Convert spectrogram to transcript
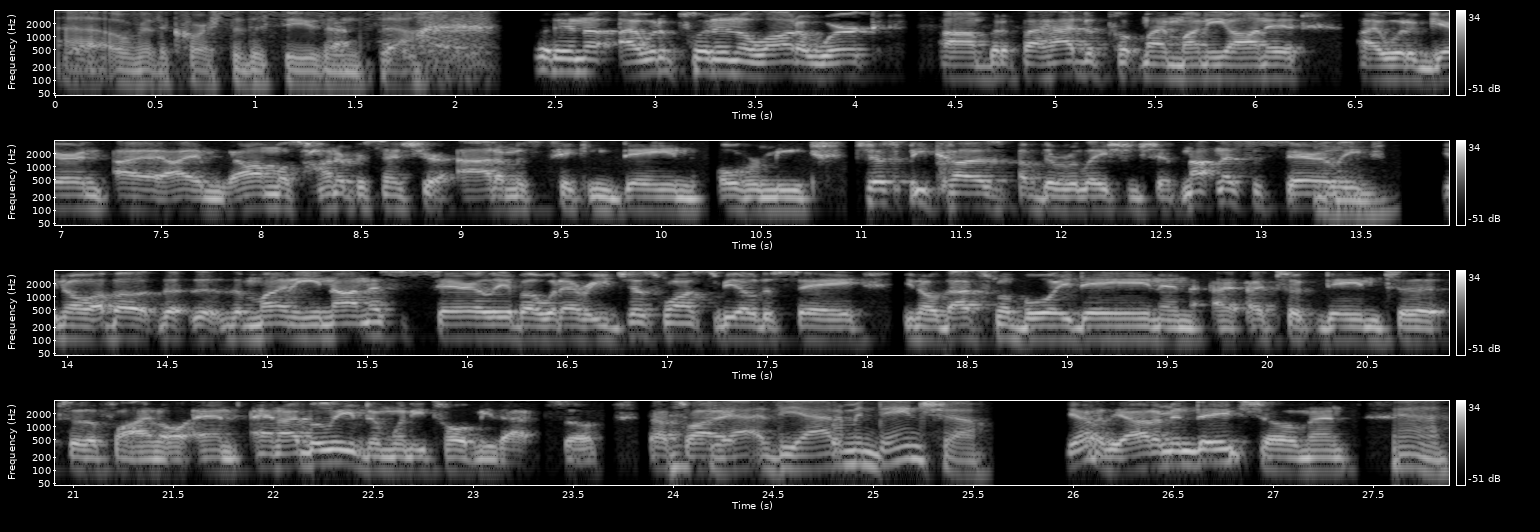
uh, over the course of the season. So. put in. A, I would have put in a lot of work, um, but if I had to put my money on it, I would have guaranteed. I, I'm almost 100 percent sure Adam is taking Dane over me just because of the relationship, not necessarily. You know about the, the the money, not necessarily about whatever. He just wants to be able to say, you know, that's my boy Dane, and I, I took Dane to to the final, and and I believed him when he told me that. So that's why the, the Adam and Dane show. Yeah, the Adam and Dane show, man. Yeah,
